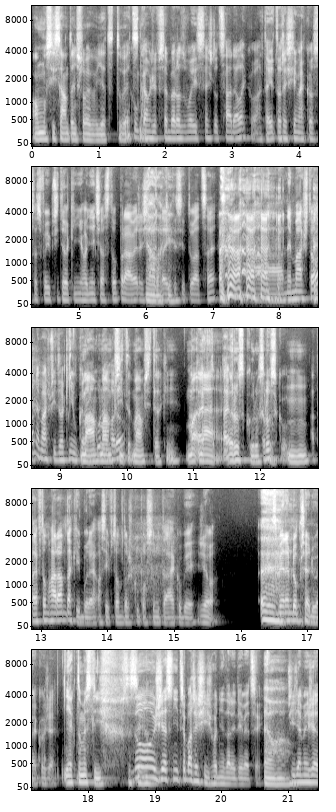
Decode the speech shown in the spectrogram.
On musí sám ten člověk vidět tu věc. no. Koukám, že v sebe rozvoji seš docela daleko. A tady to řeším jako se svojí přítelkyní hodně často právě, Já řešíme tady taky. ty situace. A nemáš to? Nemáš přítelkyni Ukrajinku Mám, mám, přítel, mám přítelkyni. Ma, ne, to- ta je v- Rusku, Rusku. Rusku. Mhm. A ta je v tom hádám taky bude asi v tom trošku posunutá, jakoby, že jo? Eh. Směrem dopředu, jakože. Jak to myslíš? Jsi si- No, že s ní třeba řešíš hodně tady ty věci. Jo, jo. Přijde mi, že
